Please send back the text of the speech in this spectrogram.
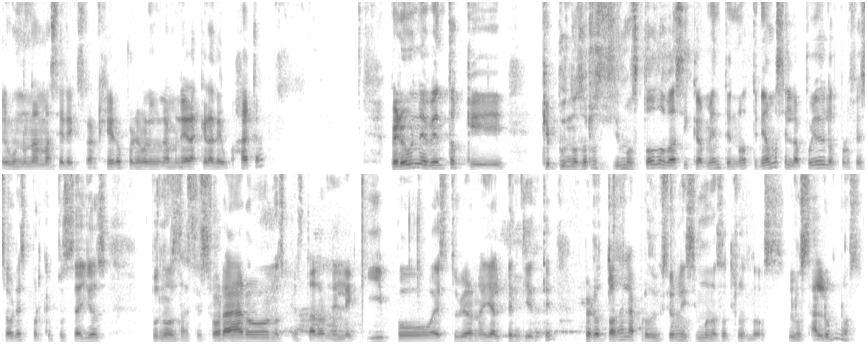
uno nada más era extranjero, por ejemplo, de una manera, que era de Oaxaca. Pero un evento que, que pues nosotros hicimos todo básicamente, ¿no? Teníamos el apoyo de los profesores porque pues ellos pues nos asesoraron, nos prestaron el equipo, estuvieron allá al pendiente, pero toda la producción la hicimos nosotros los, los alumnos.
